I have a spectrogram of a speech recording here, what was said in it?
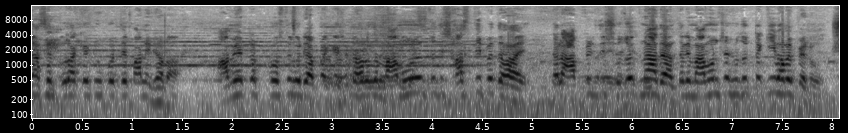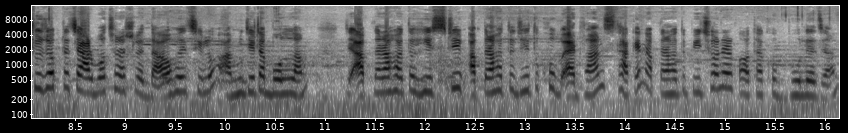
গাছের গোড়া কেটে উপর যে পানি ঢালা? আমি একটা প্রশ্ন করি আপনাকে, সেটা হলো যে মামুনের যদি শাস্তি পেতে হয়, তাহলে আপনি যদি সুযোগ না দেন, তাহলে মামুন সে সুযোগটা কীভাবে পেল? সুযোগটা চার বছর আসলে দেওয়া হয়েছিল। আমি যেটা বললাম যে আপনারা হয়তো হিস্ট্রি আপনারা হয়তো যেহেতু খুব অ্যাডভান্স থাকেন, আপনারা হয়তো পিছনের কথা খুব ভুলে যান।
